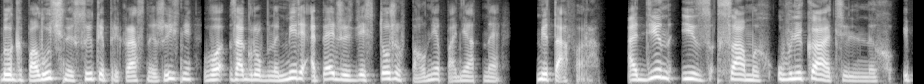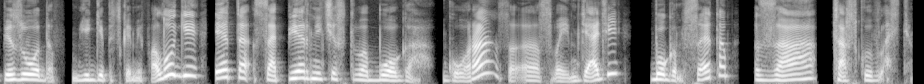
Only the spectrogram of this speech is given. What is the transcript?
благополучной, сытой, прекрасной жизни в загробном мире. Опять же, здесь тоже вполне понятная метафора. Один из самых увлекательных эпизодов египетской мифологии – это соперничество бога Гора э, своим дядей, богом Сетом, за царскую власть.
